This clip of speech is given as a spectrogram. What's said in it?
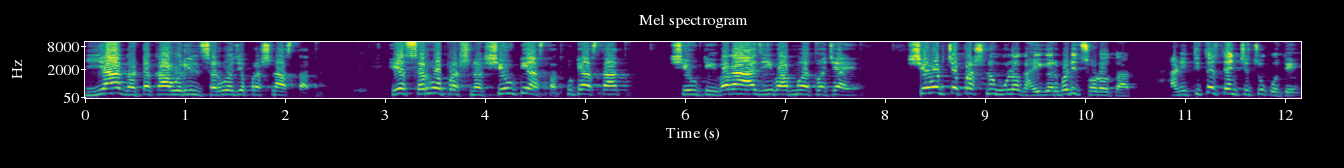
या घटकावरील सर्व जे प्रश्न असतात हे सर्व प्रश्न शेवटी असतात. कुठे असतात? शेवटी. बघा आज ही बाब महत्वाची आहे. शेवटचे प्रश्न मुलं घाई गडबडीत सोडवतात आणि तिथंच त्यांची चूक होते.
